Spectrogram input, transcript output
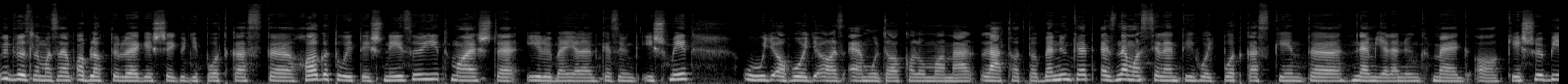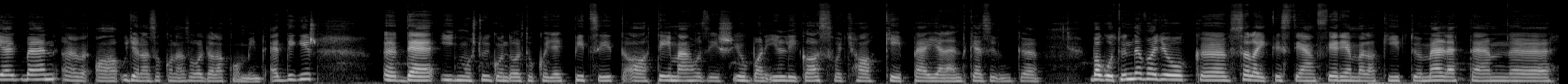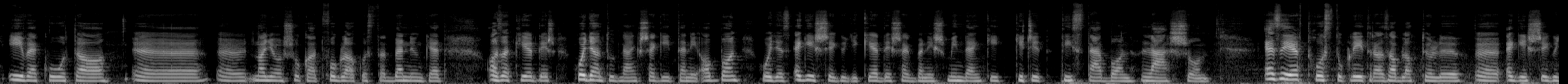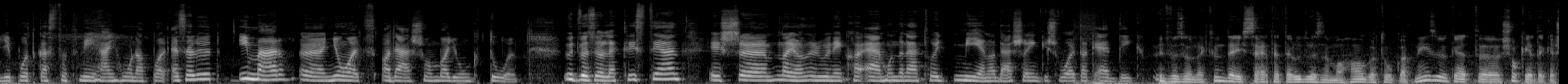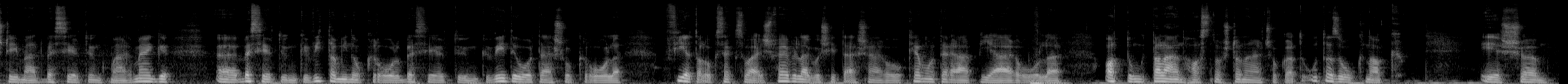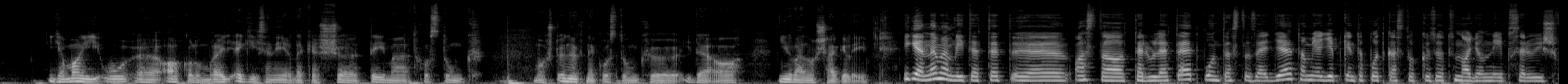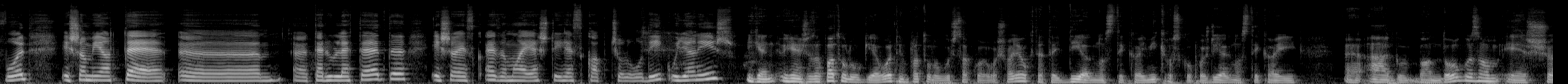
Üdvözlöm az Ablaktörlő Egészségügyi Podcast hallgatóit és nézőit. Ma este élőben jelentkezünk ismét, úgy, ahogy az elmúlt alkalommal már láthattak bennünket. Ez nem azt jelenti, hogy podcastként nem jelenünk meg a későbbiekben, a, ugyanazokon az oldalakon, mint eddig is, de így most úgy gondoltuk, hogy egy picit a témához is jobban illik az, hogyha képpel jelentkezünk. Bagó Tünde vagyok, Szalai Krisztián férjemmel, aki itt ül mellettem, évek óta nagyon sokat foglalkoztat bennünket az a kérdés, hogyan tudnánk segíteni abban, hogy az egészségügyi kérdésekben is mindenki kicsit tisztábban lásson. Ezért hoztuk létre az Ablaktörlő ö, egészségügyi podcastot néhány hónappal ezelőtt. Immár ö, 8 adáson vagyunk túl. Üdvözöllek, Krisztián, és ö, nagyon örülnék, ha elmondanád, hogy milyen adásaink is voltak eddig. Üdvözöllek, Tünde, és szeretettel üdvözlöm a hallgatókat, nézőket. Sok érdekes témát beszéltünk már meg. Beszéltünk vitaminokról, beszéltünk védőoltásokról, fiatalok szexuális felvilágosításáról, kemoterápiáról, adtunk talán hasznos tanácsokat utazóknak, és így a mai alkalomra egy egészen érdekes témát hoztunk most önöknek, hoztunk ide a nyilvánosság elé. Igen, nem említetted ö, azt a területet, pont azt az egyet, ami egyébként a podcastok között nagyon népszerű is volt, és ami a te ö, területed, és ez, ez a mai estéhez kapcsolódik, ugyanis... Igen, ugyanis ez a patológia volt, én patológus szakorvos vagyok, tehát egy diagnosztikai, mikroszkópos diagnosztikai ágban dolgozom, és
